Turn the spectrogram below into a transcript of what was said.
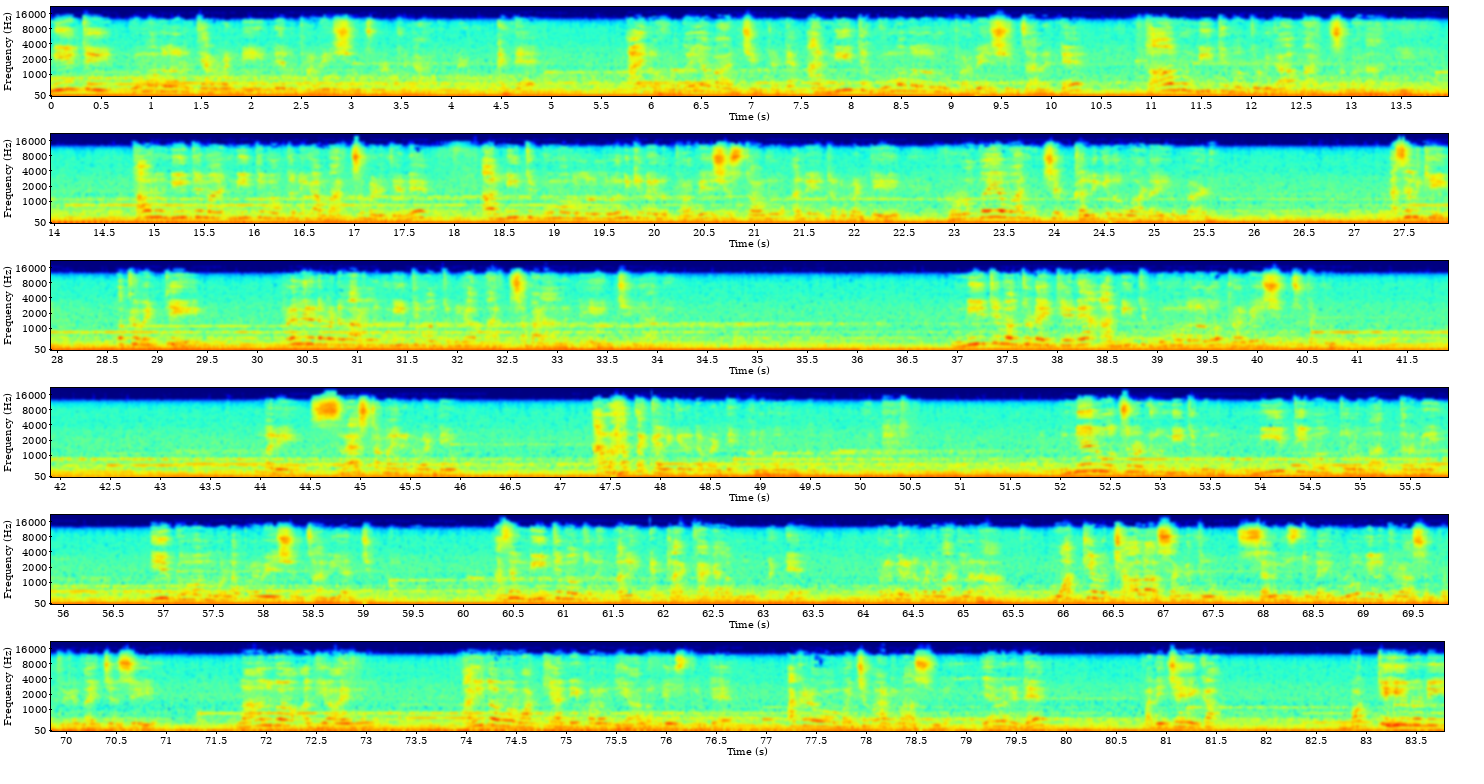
నీతి గుమ్మములను తెరవండి నేను ప్రవేశించున్నట్లుగా అంటే ఆయన హృదయ వాంచి ఏంటంటే ఆ నీతి గుమ్మములను ప్రవేశించాలంటే తాను నీతిమంతుడిగా మార్చబడాలి. తాను నీతి నీతిమంతునిగా మార్చబడితేనే ఆ నీతి గుమ్మములలోనికి నేను ప్రవేశిస్తాను అనేటటువంటి హృదయ వాంఛ కలిగిన వాడై ఉన్నాడు. అసలుకి ఒక వ్యక్తి ప్రవీణటువంటి వారిలో నీతిమంతుడిగా మార్చబడాలంటే ఏం చేయాలి? నీతిమంతుడైతేనే ఆ నీతి గుమ్మములలో ప్రవేశించుటకు. మరి శ్రేష్టమైనటువంటి అర్హత కలిగినటువంటి అనుభవం ఉంటుంది. నేను వచ్చినట్లు నీతి గుమ్మం నీతిమంతులు మాత్రమే ఈ గుమ్మం గుండా ప్రవేశించాలి అని చెప్తాను అసలు నీతిమంతులు మనం ఎట్లా కాగలము అంటే ప్రవీణటువంటి వారులరా వాక్యం చాలా సంగతులు సెలవిస్తున్నాయి. రోమిలకు రాసిన పత్రిక దయచేసి నాలుగో అధ్యాయము ఐదవ వాక్యాన్ని మనం ధ్యానం చేస్తుంటే అక్కడ ఓ మంచి మాట రాసింది. ఏమనంటే పనిచేయక భక్తిహీనుని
